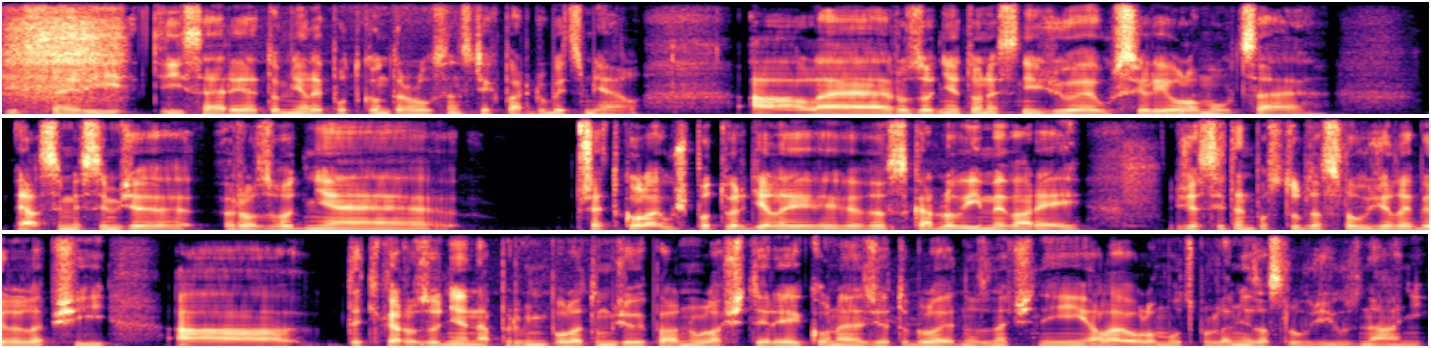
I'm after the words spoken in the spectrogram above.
té série, série to měli pod kontrolou, jsem z těch Pardubic měl. Ale rozhodně to nesnižuje úsilí Olomouce. Já si myslím, že rozhodně předkole už potvrdili s Karlovými Vary, že si ten postup zasloužili, byli lepší. A teďka rozhodně na první pohled může vypadat 0-4, konec, že to bylo jednoznačný, ale Olomouc podle mě zaslouží uznání.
